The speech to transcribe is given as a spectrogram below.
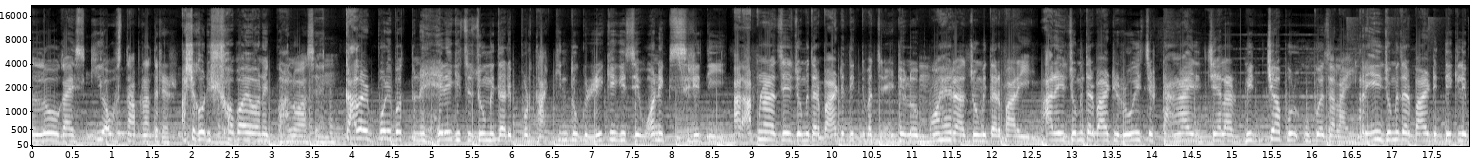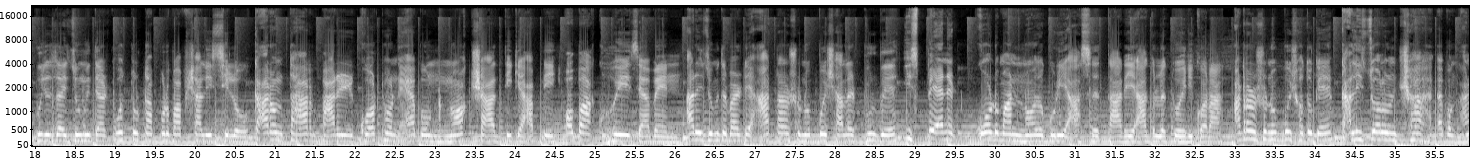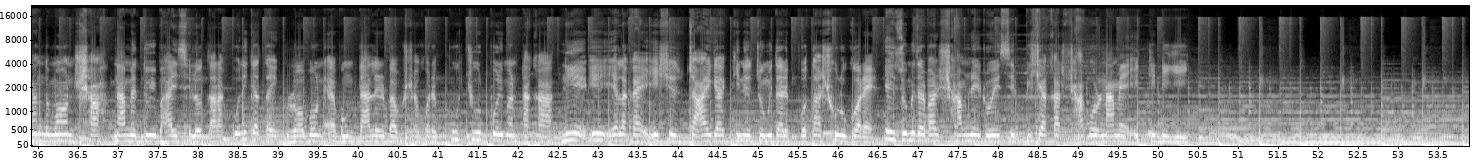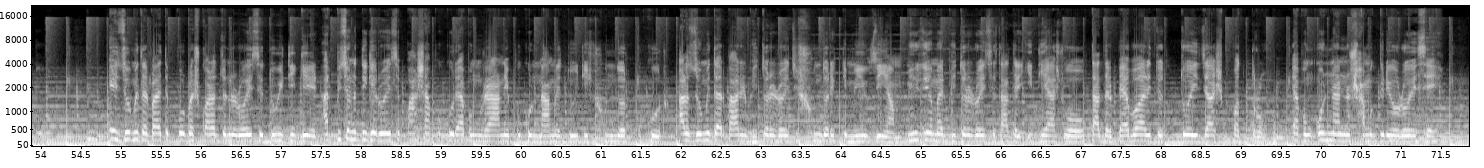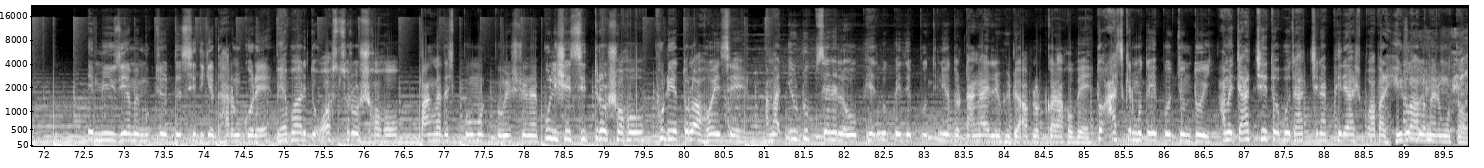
Hello guys, কি অবস্থা আপনাদের? আশা করি সবাই অনেক ভালো আছেন। কালের পরিবর্তনে হেরে গেছে জমিদারি প্রথা, কিন্তু রেখে গেছে অনেক স্মৃতি। আর আপনারা যে জমিদার বাড়িটি দেখতে পাচ্ছেন, এটি হলো মহেরা জমিদার বাড়ি। আর এই জমিদার বাড়িটি রয়েছে টাঙ্গাইল জেলার মির্জাপুর উপজেলায়। আর এই জমিদার বাড়িটি দেখলে বোঝা যায় জমিদার কতটা প্রভাবশালী ছিল। কারণ তার বাড়ির গঠন এবং নকশা দিকে আপনি অবাক হয়ে যাবেন। আর এই জমিদার বাড়িটি আঠারোশো নব্বই সালের পূর্বে স্পেনের কোডমান নগরী আছে তারই আদলে তৈরি করা। আঠারোশো নব্বই শতকে কালীচরণ শাহ এবং আনন্দমোহন শাহ নামে দুই ভাই ছিল। তারা কলিকাতায় লবণ এবং ডালের ব্যবসা করে প্রচুর পরিমাণ টাকা নিয়ে এই এলাকায় এসে জায়গা কিনে জমিদারি প্রথা শুরু করে। এই জমিদার বাড়ির সামনে রয়েছে বিশাখার সাগর নামে একটি ডিগি। এই জমিদার বাড়িতে প্রবেশ করার জন্য রয়েছে দুইটি গেট। আর পিছনের দিকে রয়েছে পাশা পুকুর এবং রানী পুকুর নামে দুইটি সুন্দর পুকুর। আর জমিদার বাড়ির ভিতরে রয়েছে সুন্দর একটি মিউজিয়াম। মিউজিয়ামের ভিতরে রয়েছে তাদের ইতিহাস ও তাদের ব্যবহৃত তৈজাসপত্র এবং অন্যান্য সামগ্রীও রয়েছে। এই মিউজিয়ামে মুক্তিযুদ্ধের স্মৃতিকে ধারণ করে ব্যবহৃত অস্ত্র সহ বাংলাদেশ প্রমোট প্রবেশনের পুলিশের চিত্র সহ ফুটিয়ে তোলা হয়েছে। আমার ইউটিউব চ্যানেল ও ফেসবুক পেজে প্রতিনিয়ত টাঙ্গাইলের ভিডিও আপলোড করা হবে। তো আজকের মতো এই পর্যন্তই। আমি যাচ্ছি তবু যাচ্ছি না ফিরে আসব আবার হিরো আলমের মতো।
